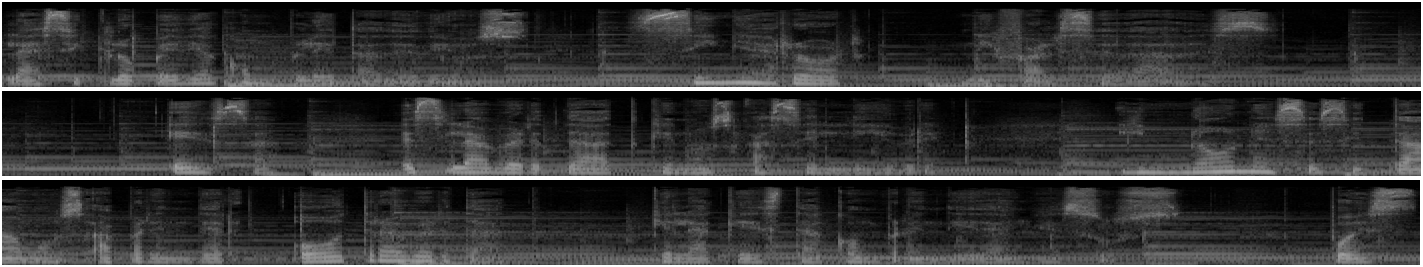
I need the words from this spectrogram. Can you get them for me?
la enciclopedia completa de Dios, sin error ni falsedades. Esa es la verdad que nos hace libre y no necesitamos aprender otra verdad que la que está comprendida en Jesús, pues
